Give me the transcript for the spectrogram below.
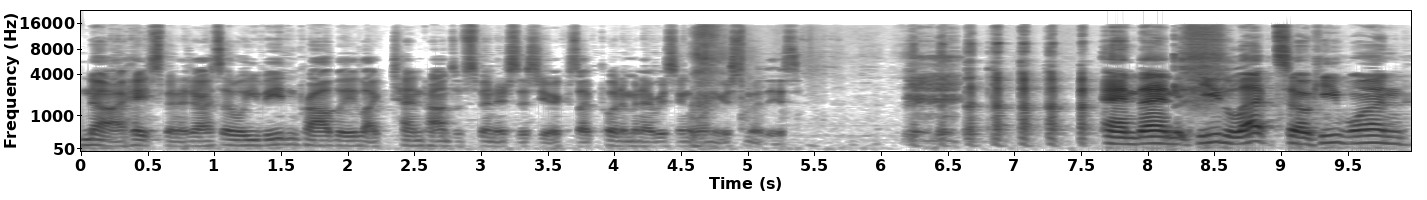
no, I hate spinach. I said, well, you've eaten probably like 10 pounds of spinach this year because I put them in every single one of your smoothies. And then he left. So he won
